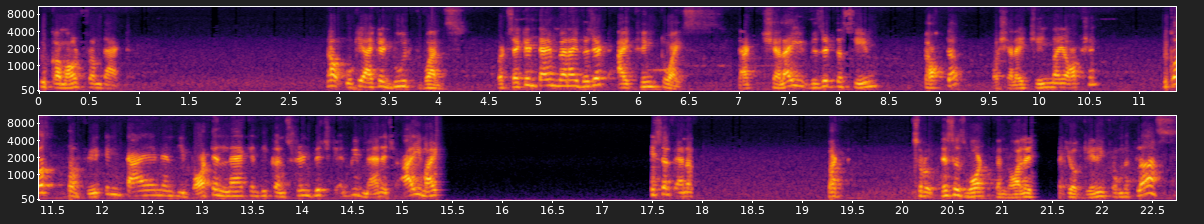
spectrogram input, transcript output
to come out from that. Now okay i can do it once but second time when I visit, I think twice. That shall I visit the same doctor or shall I change my option? Because the waiting time and the bottleneck and the constraint which can be managed, I might myself and but so this is what the knowledge that you're gaining from the class.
